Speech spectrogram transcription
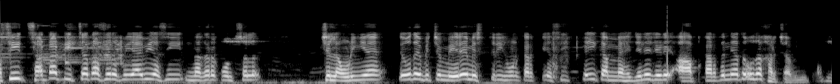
ਅਸੀਂ, ਸਾਡਾ ਟੀਚਾ ਤਾਂ ਸਿਰਫ ਇਹ ਹੈ ਵੀ ਅਸੀਂ ਨਗਰ ਕੌਂਸਲ ਚਲਾਉਣੀ ਹੈ ਤੇ ਉਹਦੇ ਵਿੱਚ ਮੇਰੇ ਮਿਸਤਰੀ ਹੋਣ ਕਰਕੇ ਅਸੀਂ ਕਈ ਕੰਮ ਇਹੋ ਜਿਹੇ ਨੇ ਜਿਹੜੇ ਆਪ ਕਰ ਦਿੰਦੇ ਆ ਤੇ ਉਹਦਾ ਖਰਚਾ ਵੀ ਨਹੀਂ ਪਾਉਂਦੇ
